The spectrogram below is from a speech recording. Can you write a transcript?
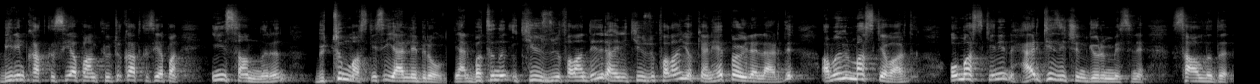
bilim katkısı yapan, kültür katkısı yapan insanların bütün maskesi yerle bir oldu. Yani Batı'nın iki yüzlüğü falan denir. Hayır iki yüzlük falan yok yani hep öylelerdi. Ama bir maske vardı. O maskenin herkes için görünmesini sağladı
